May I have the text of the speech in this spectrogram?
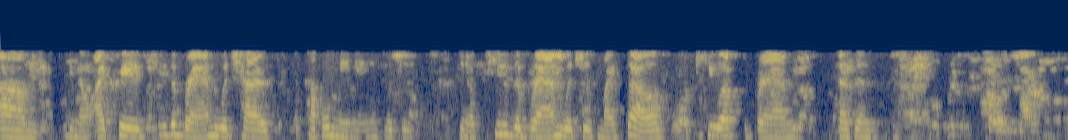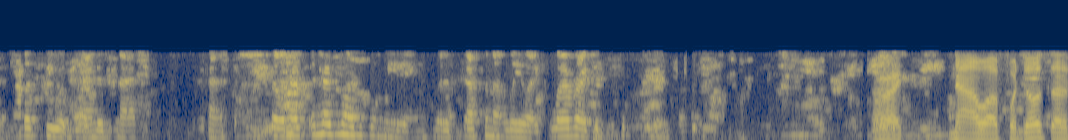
um, you know I created Q the brand, which has a couple meanings, which is you know Q the brand, which is myself, or Q up the brand, as in let's see what brand is next. Kind of thing. So it has it has multiple meanings, but it's definitely like whatever I could. All right. Now, uh, for those that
